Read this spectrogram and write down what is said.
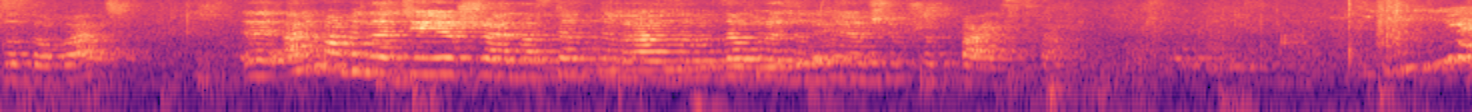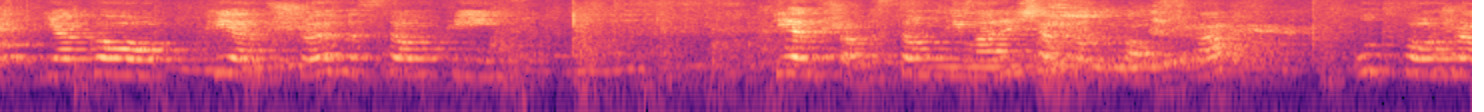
przygotować, e, ale mamy nadzieję, że następnym razem zaprezentują się przed Państwem. Jako pierwszy wystąpi, pierwsza wystąpi Marysia Kotkowska w utworze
